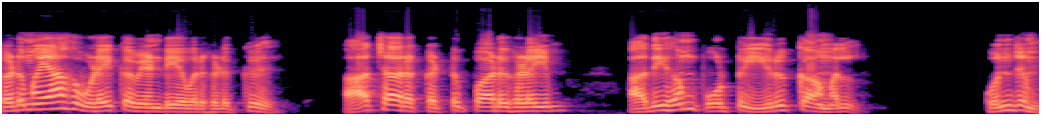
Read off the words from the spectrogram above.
கடுமையாக உழைக்க வேண்டியவர்களுக்கு ஆச்சார கட்டுப்பாடுகளையும் அதிகம் போட்டு இருக்காமல் கொஞ்சம்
